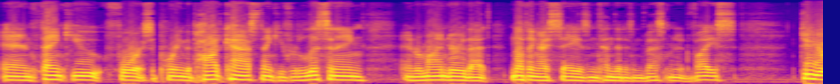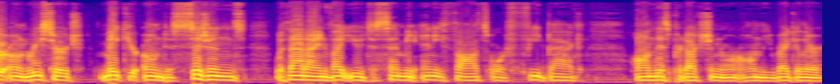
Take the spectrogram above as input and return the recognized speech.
And thank you for supporting the podcast. Thank you for listening. And reminder that nothing I say is intended as investment advice. Do your own research, make your own decisions. With that, I invite you to send me any thoughts or feedback on this production or on the regular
